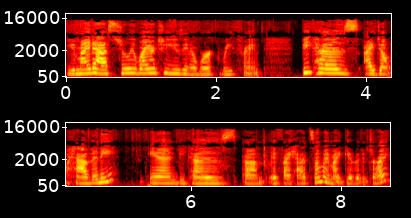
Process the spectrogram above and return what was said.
You might ask, Julie, why aren't you using a work wreath frame? Because I don't have any and because um, if I had some, I might give it a try.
